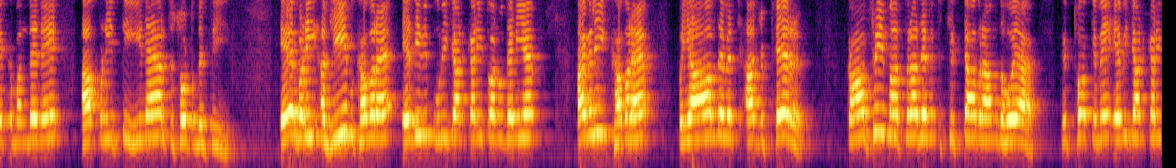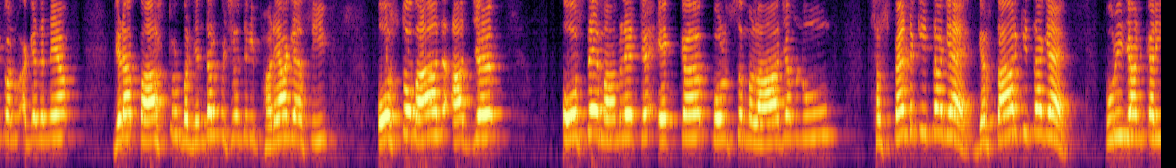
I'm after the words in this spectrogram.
ਇੱਕ ਬੰਦੇ ਨੇ ਆਪਣੀ ਧੀ ਨਹਿਰ 'ਚ ਸੁੱਟ ਦਿੱਤੀ। ਇਹ ਬੜੀ ਅਜੀਬ ਖਬਰ ਹੈ, ਇਹਦੀ ਵੀ ਪੂਰੀ ਜਾਣਕਾਰੀ ਤੁਹਾਨੂੰ ਦੇਣੀ ਹੈ। ਅਗਲੀ ਖਬਰ ਹੈ, ਪੰਜਾਬ ਦੇ ਵਿੱਚ ਅੱਜ ਫਿਰ ਕਾਫੀ ਮਾਤਰਾ ਦੇ ਵਿੱਚ ਚਿੱਟਾ ਬਰਾਮਦ ਹੋਇਆ। ਕਿੱਥੋਂ, ਕਿਵੇਂ, ਇਹ ਵੀ ਜਾਣਕਾਰੀ ਤੁਹਾਨੂੰ ਅੱਗੇ ਦਿੰਨੇ ਆ ਜਿਹੜਾ ਪਾਸਟਰ ਬਰਜਿੰਦਰ ਪਿਛਲੇ ਦਿਨੀ ਫੜਿਆ ਗਿਆ ਸੀ, ਉਸ ਤੋਂ ਬਾਅਦ ਅੱਜ ਉਸ ਦੇ ਮਾਮਲੇ 'ਚ ਇੱਕ ਪੁਲਿਸ ਮੁਲਾਜ਼ਮ ਨੂੰ ਸਸਪੈਂਡ ਕੀਤਾ ਗਿਆ ਹੈ, ਗ੍ਰਿਫਤਾਰ ਕੀਤਾ ਗਿਆ ਹੈ। ਪੂਰੀ ਜਾਣਕਾਰੀ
